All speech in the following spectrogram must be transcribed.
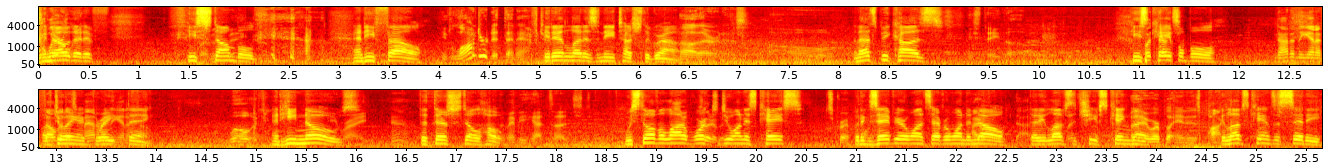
We know that if he stumbled and he fell, He laundered it then after. he didn't let his knee touch the ground. Oh, there it is. Oh. And that's because He stayed up. he's But capable Not in the NFL. of doing a great thing. Well, if, And he knows right. that there's still hope. Maybe he got touched. We still have a lot of work Could've to do on his case, It's but. Xavier wants everyone to know that. that he loves the Chiefs' kingdom. Hey, we're playing his pocket. He loves Kansas City,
